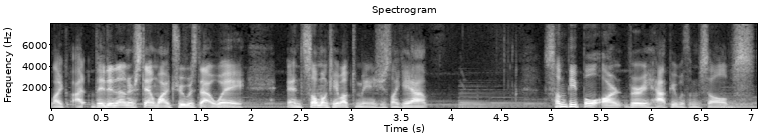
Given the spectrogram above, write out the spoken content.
like I, they didn't understand why Drew was that way. And someone came up to me and she's like, yeah, some people aren't very happy with themselves,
